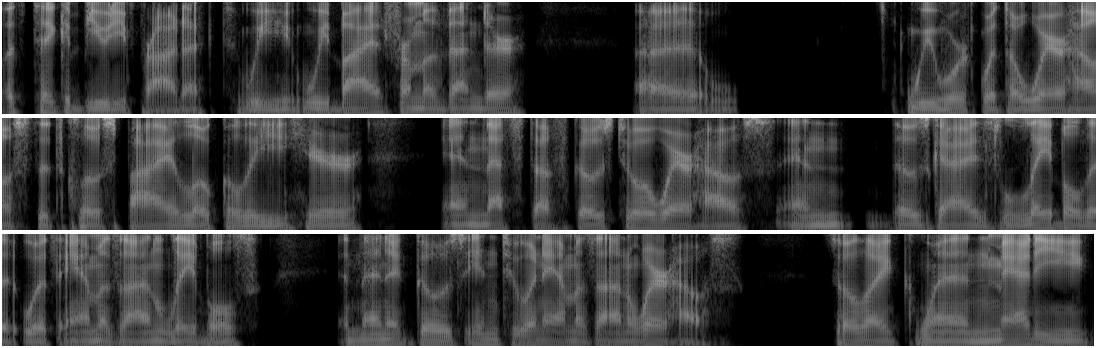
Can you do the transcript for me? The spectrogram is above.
let's take a beauty product. We we buy it from a vendor. Uh, we work with a warehouse that's close by locally here, and that stuff goes to a warehouse, and those guys label it with Amazon labels, and then it goes into an Amazon warehouse. So like when Maddie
